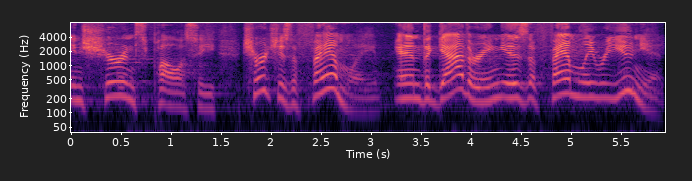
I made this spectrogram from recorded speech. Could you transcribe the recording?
insurance policy. Church is a family, and the gathering is a family reunion.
